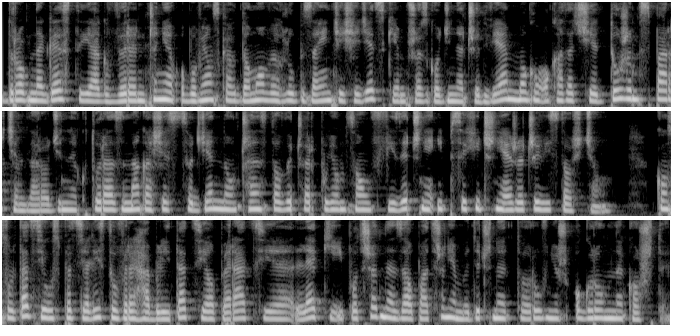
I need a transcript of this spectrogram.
Drobne gesty jak wyręczenie w obowiązkach domowych lub zajęcie się dzieckiem przez godzinę czy dwie mogą okazać się dużym wsparciem dla rodziny, która zmaga się z codzienną, często wyczerpującą fizycznie i psychicznie rzeczywistością. Konsultacje u specjalistów, rehabilitacja, operacje, leki i potrzebne zaopatrzenie medyczne to również ogromne koszty.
